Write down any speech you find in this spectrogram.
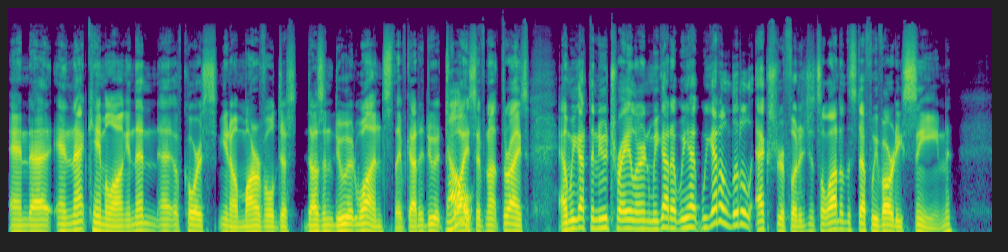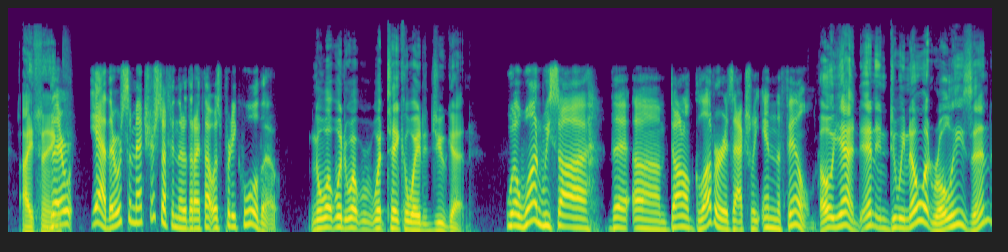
and uh, and that came along, and then uh, of course you know Marvel just doesn't do it once; they've got to do it No. twice, if not thrice. And we got the new trailer, and we got a we had we got a little extra footage. It's a lot of the stuff we've already seen. I think. there, yeah, there was some extra stuff in there that I thought was pretty cool, though. What would what what takeaway did you get? Well, one, we saw that um, Donald Glover is actually in the film. Oh yeah, and, and do we know what role he's in?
